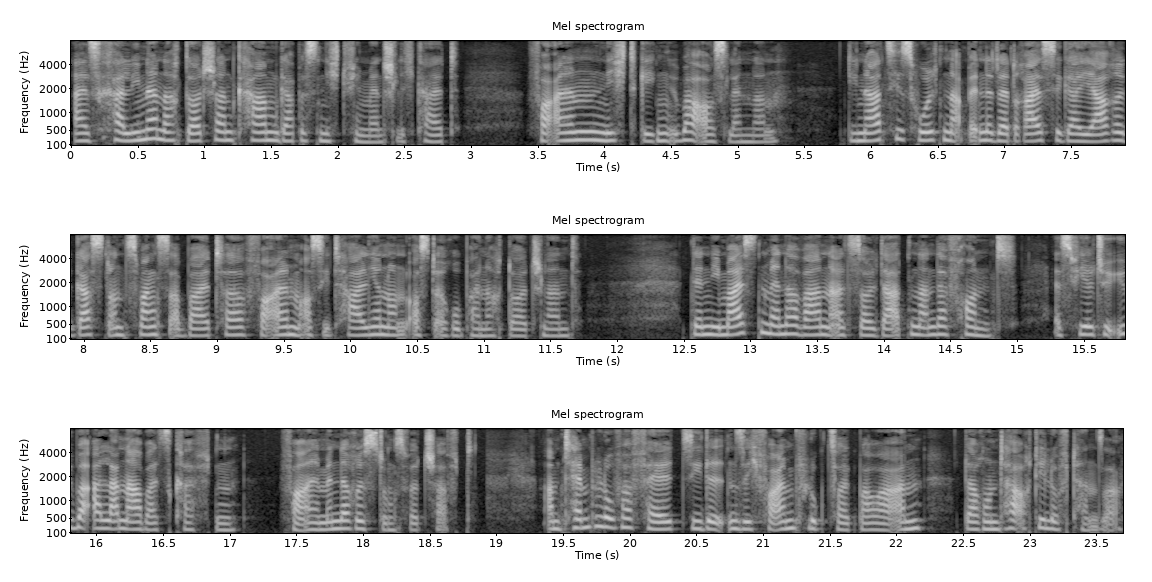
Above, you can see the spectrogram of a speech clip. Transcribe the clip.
Als Halina nach Deutschland kam, gab es nicht viel Menschlichkeit, vor allem nicht gegenüber Ausländern. Die Nazis holten ab Ende der 30er Jahre Gast- und Zwangsarbeiter, vor allem aus Italien und Osteuropa, nach Deutschland. Denn die meisten Männer waren als Soldaten an der Front. Es fehlte überall an Arbeitskräften, vor allem in der Rüstungswirtschaft. Am Tempelhofer Feld siedelten sich vor allem Flugzeugbauer an, darunter auch die Lufthansa.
